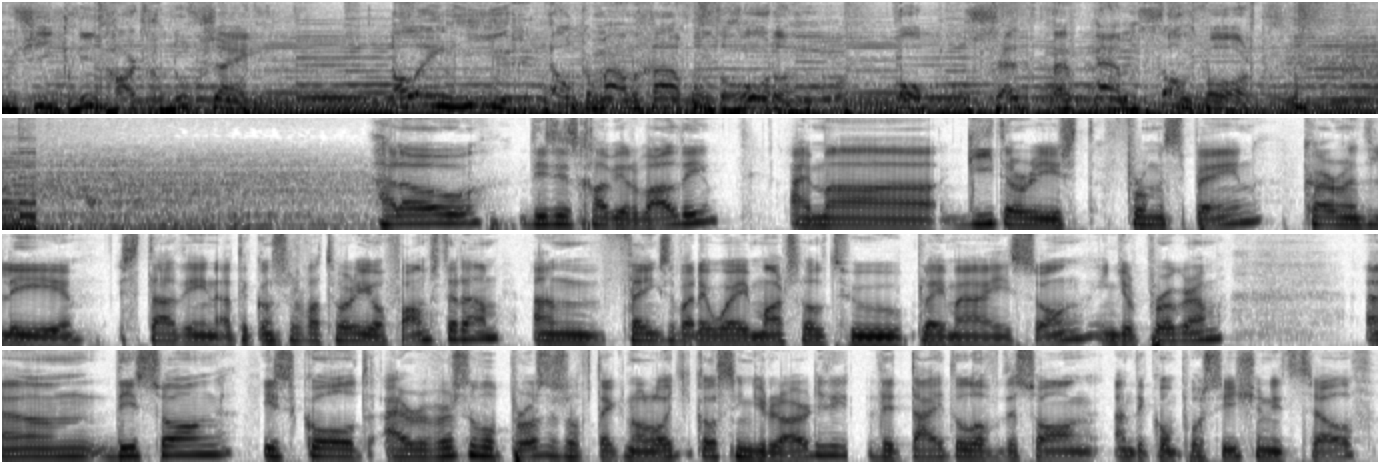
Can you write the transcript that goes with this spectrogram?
Muziek niet hard genoeg zijn. Alleen hier elke maandagavond te horen op ZFM Zandvoort. Hello, this is Javier Baldi. I'm a guitarist from Spain, currently studying at the Conservatory of Amsterdam. And thanks, by the way, Marcel, to play my song in your program. Um, this song is called Irreversible Process of Technological Singularity. The title of the song and the composition itself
